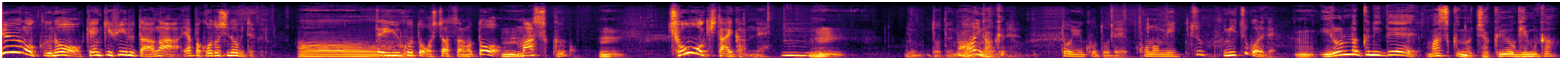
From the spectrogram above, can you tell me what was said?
中国の研究フィルターがやっぱ今年伸びてくる。っていうことをおっしゃってたのと、マスク、うん。超期待感ね。うん。だってないもんだけどね。ということで、この3つ、三つこれで。うん。いろんな国でマスクの着用義務化？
